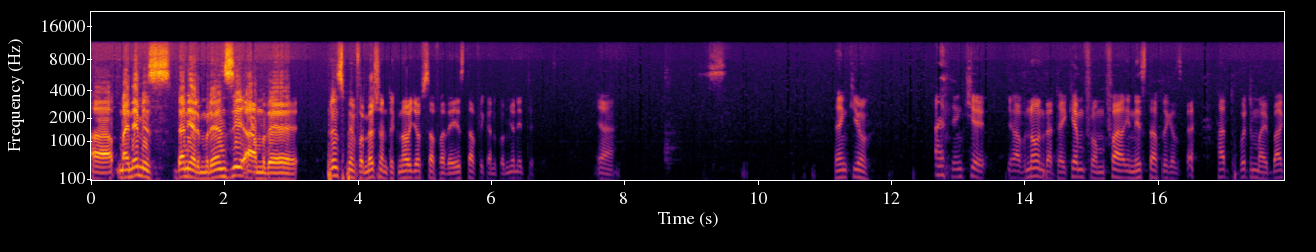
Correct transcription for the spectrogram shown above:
Uh, my name is Daniel Murenzi. I'm the Principal Information Technology Officer for the East African Community. Yeah. Thank you. I think uh, you have known that I came from far in East Africa, so had to put my back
